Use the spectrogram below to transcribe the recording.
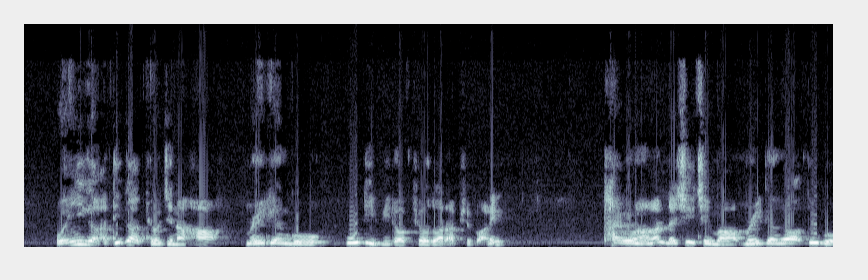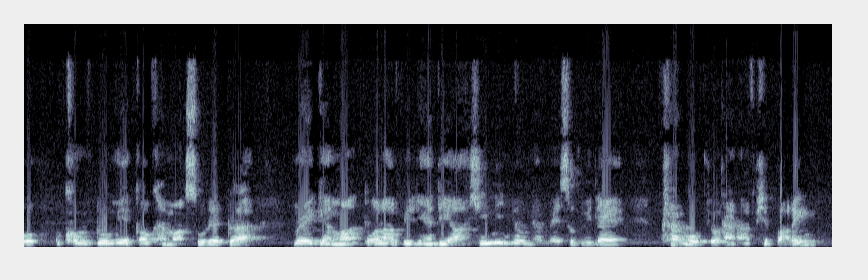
။ဝန်ကြီးကအဓိကပြောချင်တာဟာအမေရိကန်ကိုဦးတည်ပြီးတော့ပြောသွားတာဖြစ်ပါလေ။ ထိုင်ဝမ်ဟာလက်ရှိချိန်မှာအမေရိကန်ကသူ့ကိုအခွန်တိုးမြင့်ကောက်ခံမှာဆိုတဲ့အတွက်အမေရိကန်မှာဒေါ်လာဘီလီယံတရာရင်းနှီးမြှုပ်နှံမယ်ဆိုပြီးလဲထရန့်ကိုပြောထားတာဖြစ်ပါလေ။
